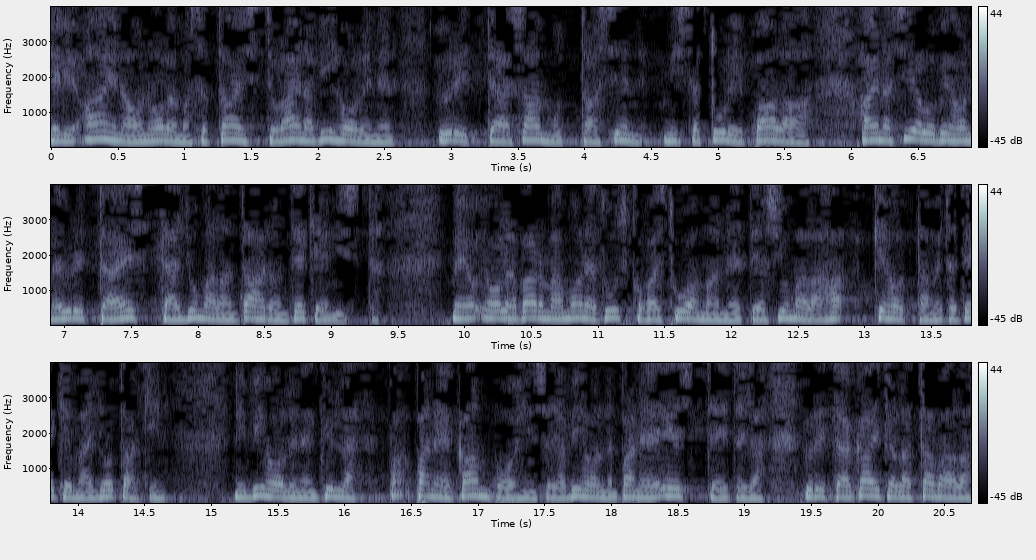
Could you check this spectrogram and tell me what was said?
Eli aina on olemassa taistelu, aina vihollinen yrittää sammuttaa sen, missä tuli palaa. Aina sieluvihollinen yrittää estää Jumalan tahdon tekemistä. Me olemme varmaan monet uskovaiset huomanneet, että jos Jumala kehottaa meitä tekemään jotakin, niin vihollinen kyllä panee kampoihinsa ja vihollinen panee esteitä ja yrittää kaikella tavalla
